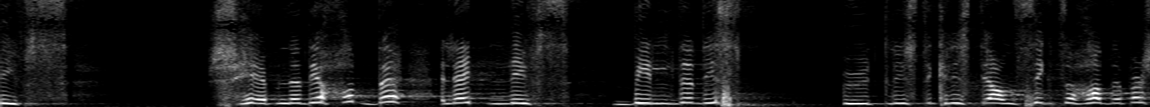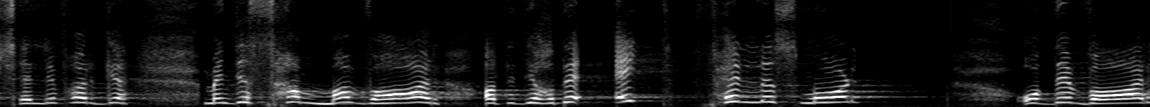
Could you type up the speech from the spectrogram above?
livsskjebne de hadde, eller et livsbilde de spilte, utlyste Kristi ansikt, så hadde forskjellig farge. Men det samme var at de hadde ett felles mål. Og det var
